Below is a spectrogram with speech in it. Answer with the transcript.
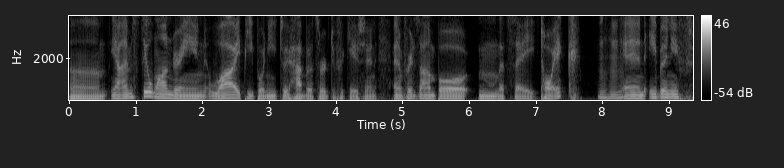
Um, yeah, I'm still wondering why people need to have a certification. And for example, mm, let's say TOEIC. And even if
